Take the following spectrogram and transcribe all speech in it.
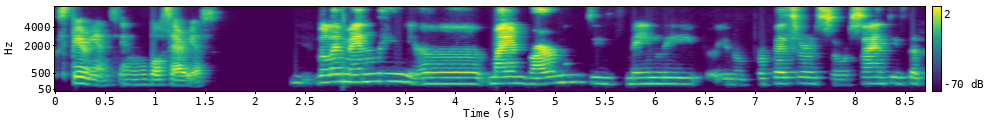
experience in both areas? Well i mainly uh, my environment is mainly you know professors or scientists that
